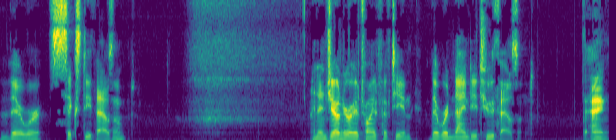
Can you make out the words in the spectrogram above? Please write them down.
there were 60,000. And in January of 2015, there were 92,000. Dang.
